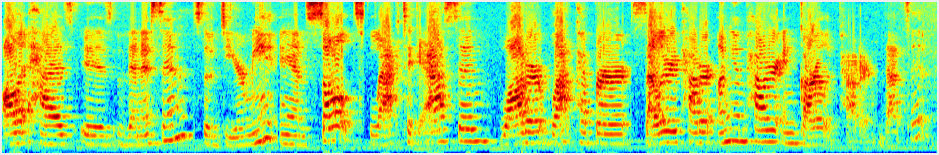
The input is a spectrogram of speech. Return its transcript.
All it has is venison, so deer meat, and salt, lactic acid, water, black pepper, celery powder, onion powder, and garlic powder. That's it.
